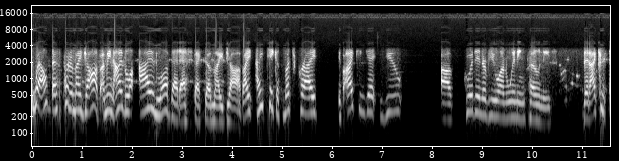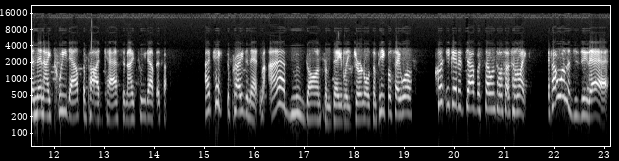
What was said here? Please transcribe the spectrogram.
Well, that's part of my job. I mean, I, lo- I love that aspect of my job. I, I take as much pride if I can get you a good interview on winning ponies that I can, and then I tweet out the podcast and I tweet out this. I take the pride in that. I've moved on from daily journalism. People say, well, couldn't you get a job with so and so? So I'm like, if I wanted to do that,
